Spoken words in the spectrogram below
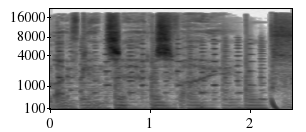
life can satisfy.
